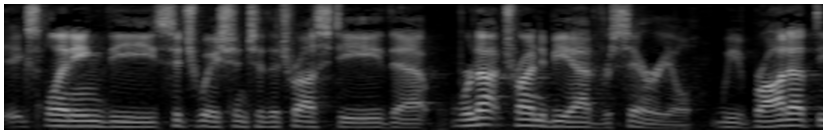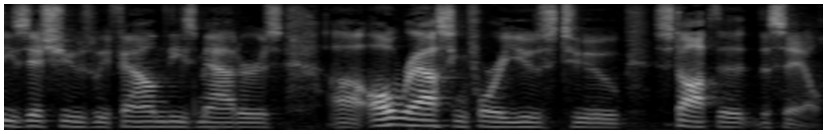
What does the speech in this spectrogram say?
explaining the situation to the trustee that we're not trying to be adversarial. We've brought up these issues, we found these matters. Uh, all we're asking for is to stop the, the sale,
